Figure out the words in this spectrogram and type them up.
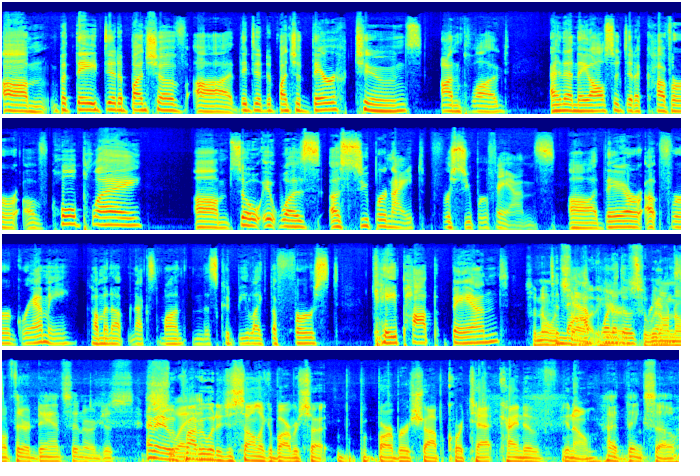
Um, but they did a bunch of uh, they did a bunch of their tunes unplugged, and then they also did a cover of Coldplay. Um, so it was a super night for super fans. Uh, they are up for a Grammy coming up next month, and this could be like the first K-pop band So no to one saw nab it one here. of those. so we don't know if they're dancing or just. I mean, it would swaying. probably would have just sounded like a barbershop barbershop quartet kind of, you know, I think so.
